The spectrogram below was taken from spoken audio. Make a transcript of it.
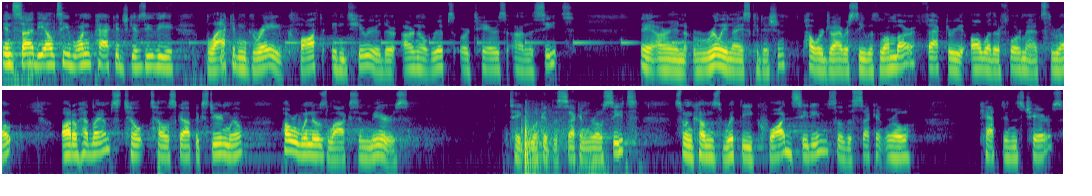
Inside the LT1 package gives you the black and gray cloth interior. There are no rips or tears on the seats. They are in really nice condition. Power driver seat with lumbar, factory all-weather floor mats throughout, auto headlamps, tilt telescopic steering wheel, power windows, locks, and mirrors. Take a look at the second row seats. This one comes with the quad seating, so the second row captain's chairs.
